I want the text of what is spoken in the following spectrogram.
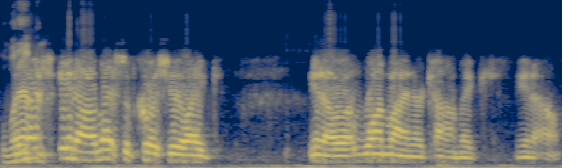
what unless, happened? You know, unless of course you're like, you know, a one-liner comic. You know,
